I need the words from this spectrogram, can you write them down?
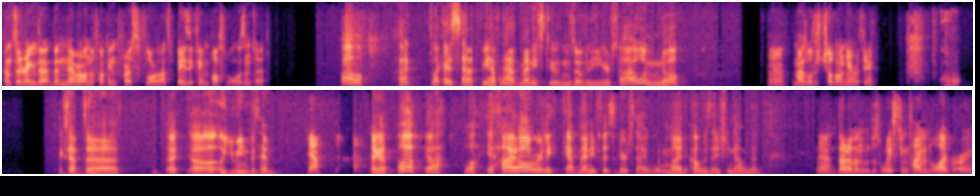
Considering that they're never on the fucking first floor, that's basically impossible, isn't it? Well, I, like I said, we haven't had many students over the years, so I wouldn't know. Yeah, might as well just chill down here with you. Except, uh, uh, uh oh, you mean with him? Yeah. I go, oh, yeah, well, yeah, I don't really get many visitors. I wouldn't mind a conversation now and then. Yeah, better than just wasting time in the library.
